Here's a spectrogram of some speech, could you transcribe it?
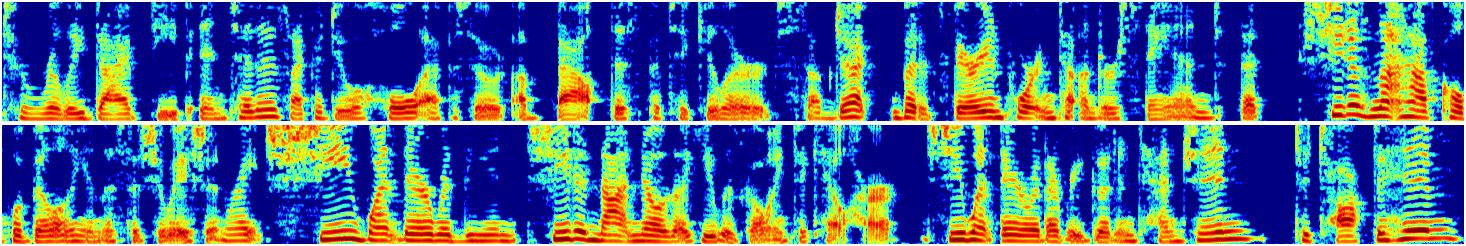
to really dive deep into this. I could do a whole episode about this particular subject, but it's very important to understand that she does not have culpability in this situation, right? She went there with the, she did not know that he was going to kill her. She went there with every good intention to talk to him,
